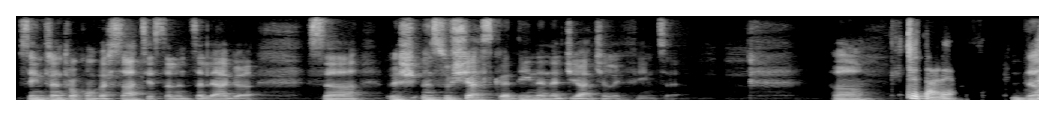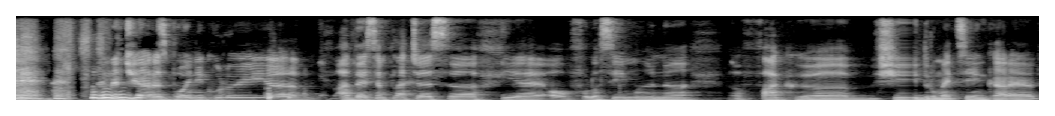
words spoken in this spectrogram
să intre într-o conversație, să-l înțeleagă, să își însușească din energia acelei ființe. Uh, Ce tare! Da. Energia războinicului uh, adesea îmi place să fie, o folosim în, uh, fac uh, și drumeții în care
